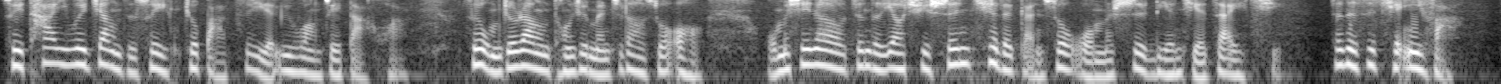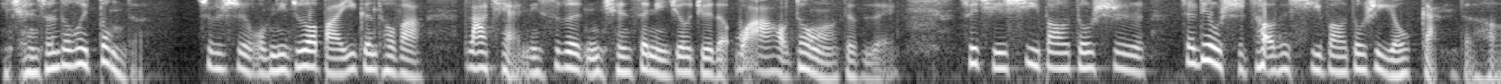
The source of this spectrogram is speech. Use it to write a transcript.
所以他因为这样子，所以就把自己的欲望最大化。所以我们就让同学们知道说：哦，我们现在要真的要去深切的感受，我们是连接在一起，真的是牵一发，你全身都会动的，是不是？我们你如果把一根头发拉起来，你是不是你全身你就觉得哇，好痛啊，对不对？所以其实细胞都是这六十兆的细胞都是有感的哈。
